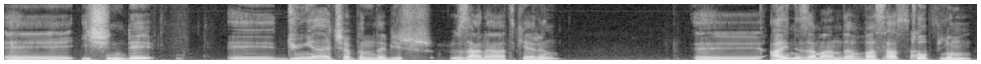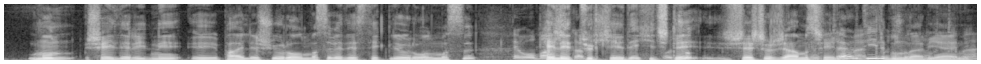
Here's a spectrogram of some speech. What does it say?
e, işinde e, dünya çapında bir zanaatkarın e, aynı zamanda vasat, Vasat. toplumun şeylerini e, paylaşıyor olması ve destekliyor olması E, hele şey. Türkiye'de hiç O de şaşıracağımız şeyler değil bunlar yani. muhtemel.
